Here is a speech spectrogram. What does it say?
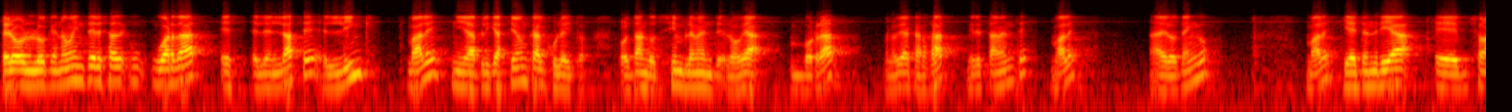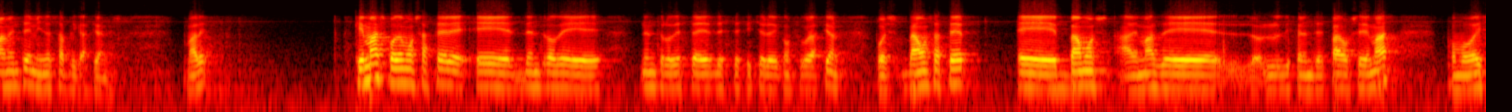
Pero lo que no me interesa guardar es el enlace, el link, ¿vale? Ni la aplicación Calculator. Por lo tanto, simplemente lo voy a borrar me lo voy a cargar directamente, ¿vale? Ahí lo tengo, ¿vale? Y ahí tendría eh, solamente mis dos aplicaciones, ¿vale? ¿Qué más podemos hacer eh, dentro de dentro de este, de este fichero de configuración? Pues vamos a hacer, eh, vamos, además de los, diferentes pagos y demás, como veis,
